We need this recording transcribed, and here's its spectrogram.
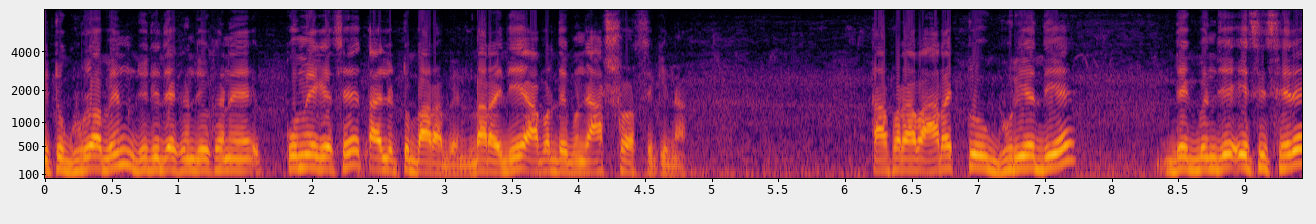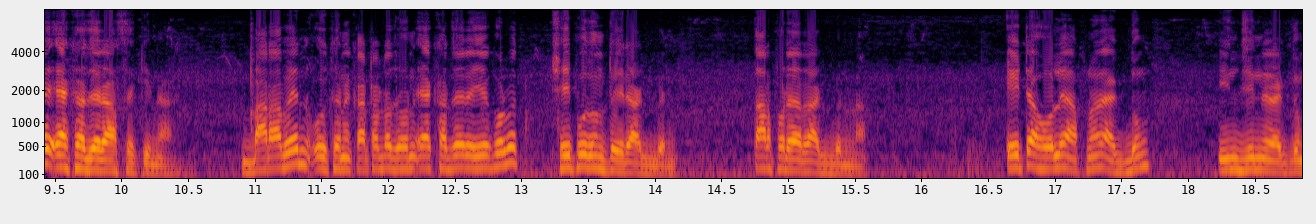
একটু ঘুরাবেন। যদি দেখেন যে ওখানে কমে গেছে, তাহলে একটু বাড়াবেন। বাড়াই দিয়ে আবার দেখবেন যে আটশো আছে কি না তারপর আবার আরেকটু ঘুরিয়ে দিয়ে দেখবেন যে এসি ছেড়ে এক হাজার আছে কিনা। বাড়াবেন, ওইখানে কাটাটা যখন এক হাজার ইয়ে করবে, সেই পর্যন্তই রাখবেন। তারপরে আর রাখবেন না। এটা হলে আপনার একদম ইঞ্জিনের একদম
